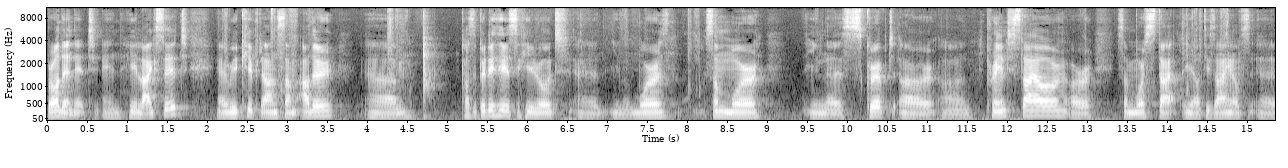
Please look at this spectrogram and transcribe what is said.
broaden it, and he likes it. And we kept on some other um, possibilities. He wrote, uh, you know, more, some more in a script or uh, print style, or some more style, you know, design of uh,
